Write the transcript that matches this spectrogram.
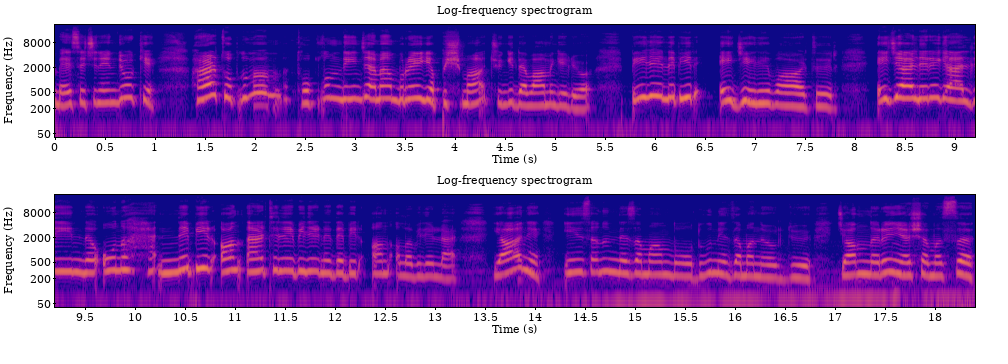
B seçeneğin diyor ki her toplumun toplum deyince hemen buraya yapışma çünkü devamı geliyor. Belirli bir eceli vardır. Ecelleri geldiğinde onu ne bir an erteleyebilir ne de bir an alabilirler. Yani insanın ne zaman doğduğu ne zaman öldüğü, canlıların yaşaması,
